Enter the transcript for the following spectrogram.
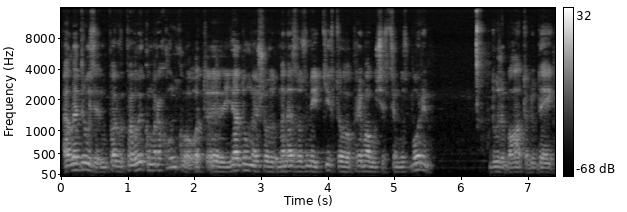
Але, друзі, ну, по, по великому рахунку, от е, я думаю, що мене зрозуміють ті, хто приймав участь в цьому зборі. Дуже багато людей.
